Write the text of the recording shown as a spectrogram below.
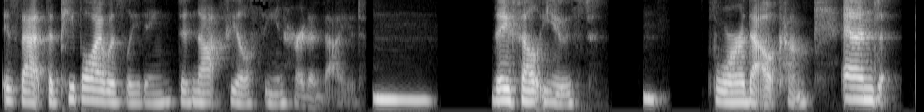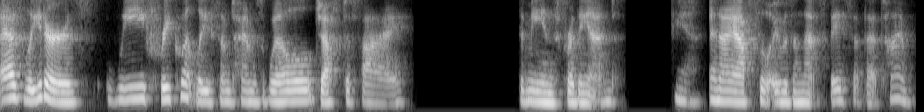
is that the people I was leading did not feel seen, heard, and valued. Mm. They felt used. For the outcome. And as leaders, we frequently sometimes will justify the means for the end. Yeah. And I absolutely was in that space at that time.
